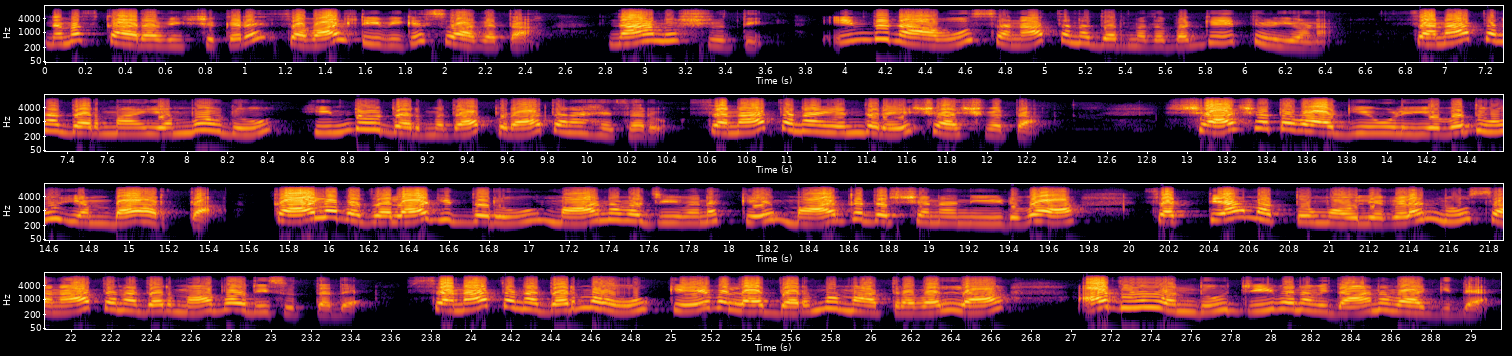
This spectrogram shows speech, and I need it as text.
ನಮಸ್ಕಾರ ವೀಕ್ಷಕರೇ, ಸವಾಲ್ ಟಿವಿಗೆ ಸ್ವಾಗತ. ನಾನು ಶ್ರುತಿ. ಇಂದು ನಾವು ಸನಾತನ ಧರ್ಮದ ಬಗ್ಗೆ ತಿಳಿಯೋಣ. ಸನಾತನ ಧರ್ಮ ಎಂಬುದು ಹಿಂದೂ ಧರ್ಮದ ಪುರಾತನ ಹೆಸರು. ಸನಾತನ ಎಂದರೆ ಶಾಶ್ವತ. ಶಾಶ್ವತವಾಗಿ ಉಳಿಯುವುದು ಎಂಬ ಅರ್ಥ. ಕಾಲ ಬದಲಾಗಿದ್ದರೂ ಮಾನವ ಜೀವನಕ್ಕೆ ಮಾರ್ಗದರ್ಶನ ನೀಡುವ ಸತ್ಯ ಮತ್ತು ಮೌಲ್ಯಗಳನ್ನು ಸನಾತನ ಧರ್ಮ ಬೋಧಿಸುತ್ತದೆ. ಸನಾತನ ಧರ್ಮವು ಕೇವಲ ಧರ್ಮ ಮಾತ್ರವಲ್ಲ, ಅದು ಒಂದು ಜೀವನ ವಿಧಾನವಾಗಿದೆ.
